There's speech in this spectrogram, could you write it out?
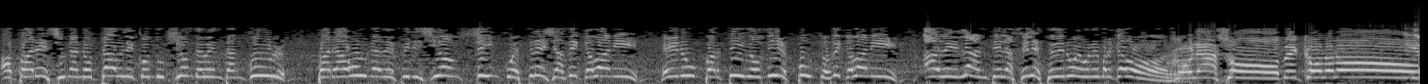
aparece una notable conducción de Bentancur para una definición cinco estrellas de Cavani en un partido 10 puntos de Cavani. Adelante la celeste de nuevo en el marcador. Golazo de Colorón.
